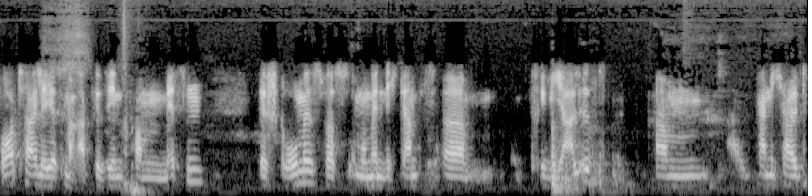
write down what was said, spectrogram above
Vorteile, jetzt mal abgesehen vom Messen des Stromes, was im Moment nicht ganz ähm, trivial ist ähm, kann ich halt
